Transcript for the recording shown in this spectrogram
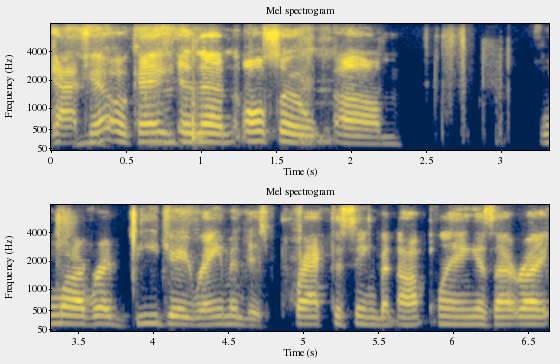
Gotcha. Okay. And then also, um, from what I've read, BJ Raymond is practicing but not playing. Is that right?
